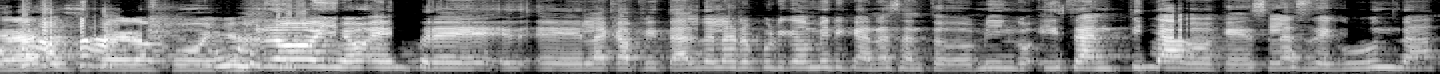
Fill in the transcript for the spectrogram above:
gracias por el apoyo. un rollo entre eh, eh, la capital de la República Dominicana, Santo Domingo, y Santiago, que es la segunda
